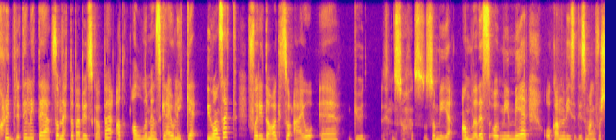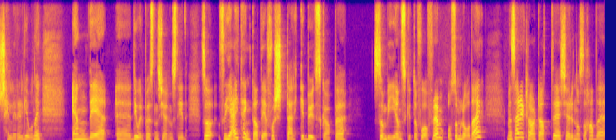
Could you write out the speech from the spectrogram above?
kludre til litt det som nettopp er budskapet, at alle mennesker er jo like uansett. For i dag så er jo eh, Gud så, så mye annerledes og mye mer, og kan vise til så mange forskjellige religioner enn det eh, de gjorde på høstens kjørenstid. Så, så jeg tenkte at det forsterket budskapet som vi ønsket å få frem, og som lå der. Men så er det klart at eh, Kjøren også hadde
